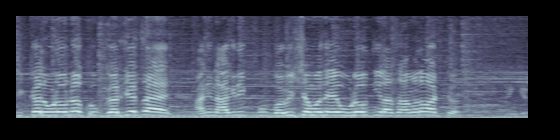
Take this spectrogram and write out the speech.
चिखल उडवणं खूप गरजेचं आहे आणि नागरिक भविष्यामध्ये हे उडवतील असं आम्हाला वाटतं. थँक्यू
